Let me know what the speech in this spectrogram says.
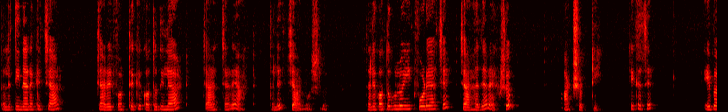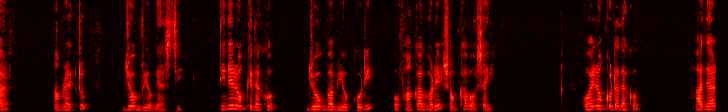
তাহলে তিন আর একে চার। চারের পর থেকে কত দিলে আট? চার আর চারে আট। তাহলে চার বসল। তাহলে কতগুলো ইট পড়ে আছে? চার হাজার একশো আটষট্টি। ঠিক আছে? এবার আমরা একটু যোগ বিয়োগে আসছি। তিনের অঙ্কে দেখো, যোগ বা বিয়োগ করি ও ফাঁকা ঘরে সংখ্যা বসাই। কয়ের অঙ্কটা দেখো। হাজার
